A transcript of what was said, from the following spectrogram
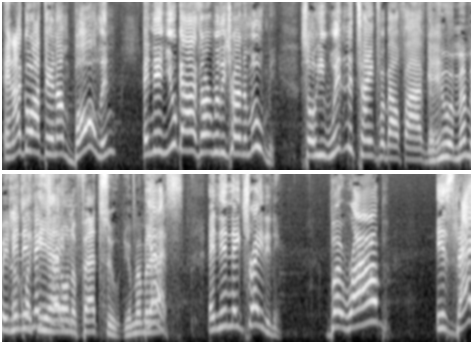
And I go out there and I'm balling, and then you guys aren't really trying to move me. So he went in the tank for about five games. If you remember, he looked like he had on a fat suit. You remember that? Yes. And then they traded him. But Rob, is that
